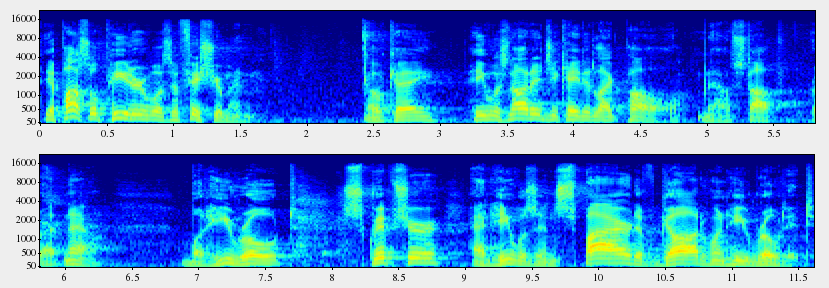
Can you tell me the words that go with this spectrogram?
The Apostle Peter was a fisherman. Okay? He was not educated like Paul. Now, stop right now. But he wrote scripture and he was inspired of God when he wrote it.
